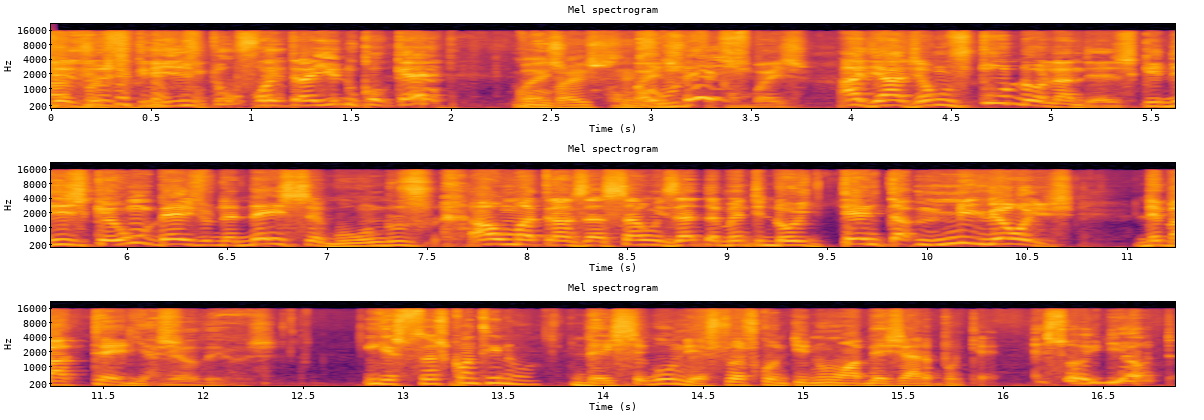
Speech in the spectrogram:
Jesus Cristo foi traído quê? Com Beijo, beijo, com beijo. Um beijo. com beijo. Aliás, há um estudo holandês que diz que um beijo de 10 segundos há uma transação exatamente de 80 milhões de bactérias. Meu Deus. E as pessoas continuam. 10 segundos e as pessoas continuam a beijar porque eu sou idiota.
